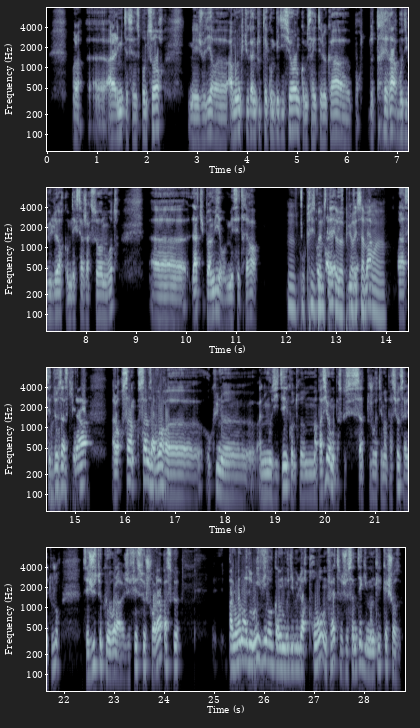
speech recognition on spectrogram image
Voilà. Euh, à la limite, c'est un sponsor, mais je veux dire, euh, à moins que tu gagnes toutes les compétitions, comme ça a été le cas euh, pour de très rares bodybuilders comme Dexter Jackson ou autre, là, tu peux en vivre, mais c'est très rare. Hum, ou Chris Bumstead plus récemment. voilà, ces deux aspects-là, alors sans, sans avoir euh, aucune euh, animosité contre ma passion, parce que ça a toujours été ma passion, ça l'est toujours. C'est juste que voilà, j'ai fait ce choix-là parce que pendant un an et demi, vivre comme un bodybuilder pro, en fait, je sentais qu'il manquait quelque chose.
